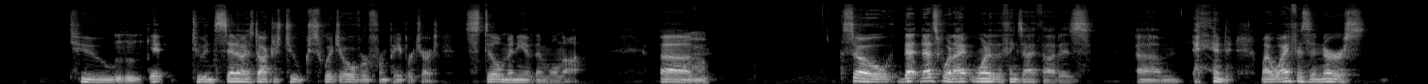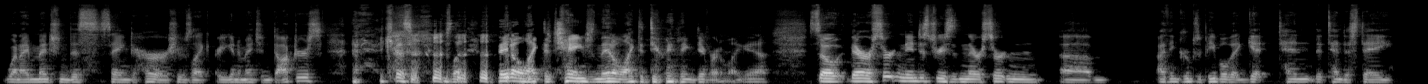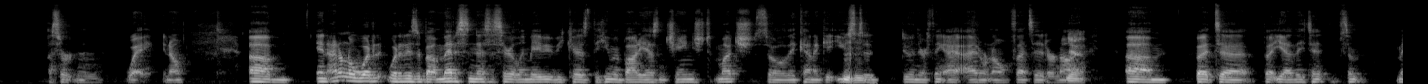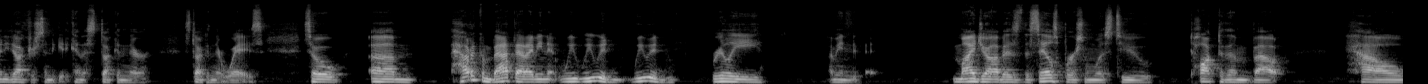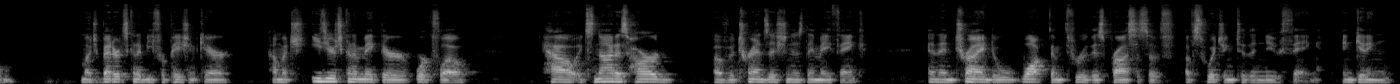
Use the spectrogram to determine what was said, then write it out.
to mm-hmm. get to incentivize doctors to switch over from paper charts. Still, many of them will not. Um, wow so that that's what I one of the things I thought is, um, and my wife is a nurse. When I mentioned this saying to her, she was like, "Are you going to mention doctors?" because she's like, they don't like to change and they don't like to do anything different. I'm like, yeah. So there are certain industries and there are certain, um, I think, groups of people that get tend that tend to stay a certain way. You know, um, and I don't know what what it is about medicine necessarily. Maybe because the human body hasn't changed much, so they kind of get used mm-hmm. to doing their thing. I, I don't know if that's it or not. Yeah. Um, but uh, but yeah, they tend some many doctors tend to get kind of stuck in their stuck in their ways. So um, how to combat that? I mean, we we would we would really, I mean, my job as the salesperson was to talk to them about how much better it's going to be for patient care, how much easier it's going to make their workflow, how it's not as hard of a transition as they may think, and then trying to walk them through this process of of switching to the new thing and getting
